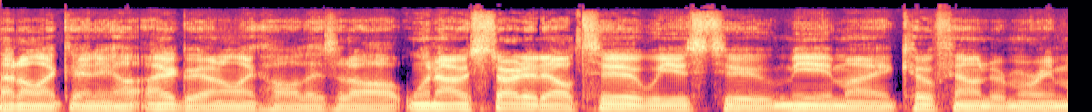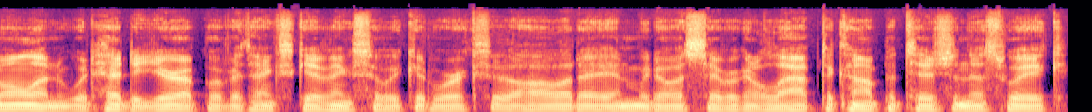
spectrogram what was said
I don't like any. I agree. I don't like holidays at all. When I started L2, we used to, me and my co-founder Marie Mullen would head to Europe over Thanksgiving so we could work through the holiday, and we'd always say we're going to lap the competition this week.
